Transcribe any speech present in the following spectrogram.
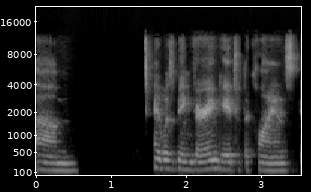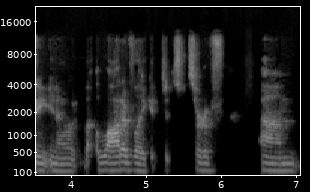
Um, it was being very engaged with the clients being you know a lot of like just sort of um,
